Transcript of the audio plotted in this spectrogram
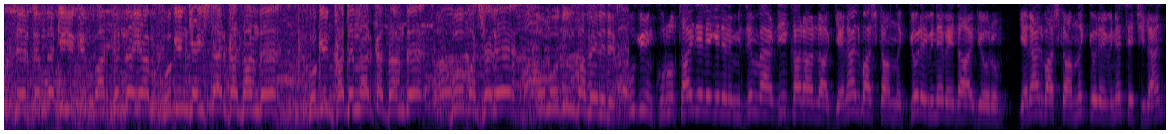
Sırtımdaki yükün farkındayım. Bugün gençler kazandı. Bugün kadınlar kazandı. Bu başarı umudun zaferidir. Bugün kurultay delegelerimizin verdiği kararla genel başkanlık görevine veda ediyorum. Genel başkanlık görevine seçilen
